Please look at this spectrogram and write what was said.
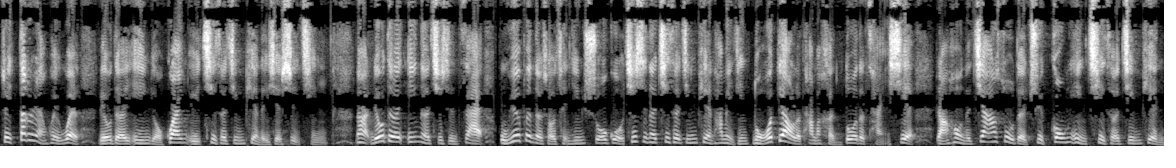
所以当然会问刘德英有关于汽车晶片的一些事情。那刘德英呢，其实在五月份的时候曾经说过，其实呢，汽车晶片他们已经挪掉了他们很多的产线，然后呢，加速的去供应汽车晶片。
